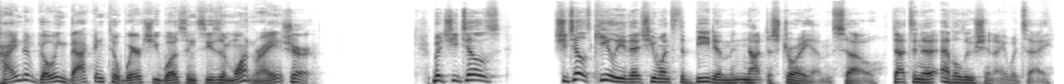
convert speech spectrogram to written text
kind of going back into where she was in season one, right? Sure. But she tells she tells Keeley that she wants to beat him and not destroy him. So that's an evolution, I would say.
